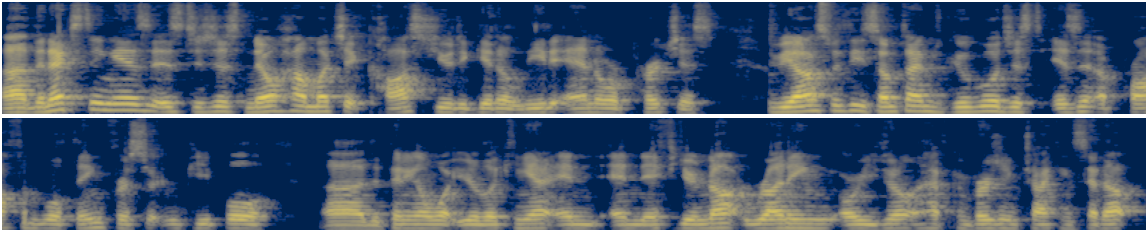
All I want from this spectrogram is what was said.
Uh, the next thing is is to just know how much it costs you to get a lead and or purchase. To be honest with you, sometimes Google just isn't a profitable thing for certain people, uh, depending on what you're looking at. And and if you're not running or you don't have conversion tracking set up,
